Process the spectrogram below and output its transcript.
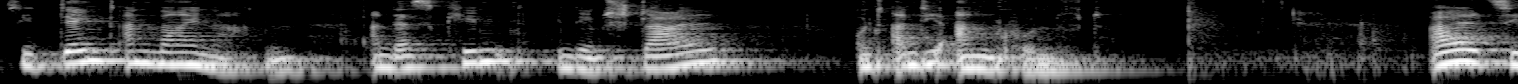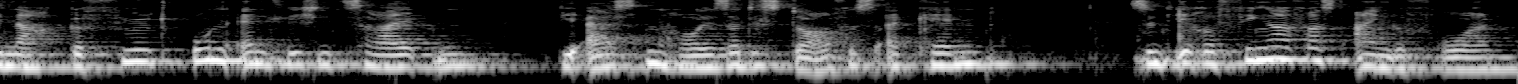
Sie denkt an Weihnachten, an das Kind in dem Stall und an die Ankunft. Als sie nach gefühlt unendlichen Zeiten die ersten Häuser des Dorfes erkennt, sind ihre Finger fast eingefroren.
